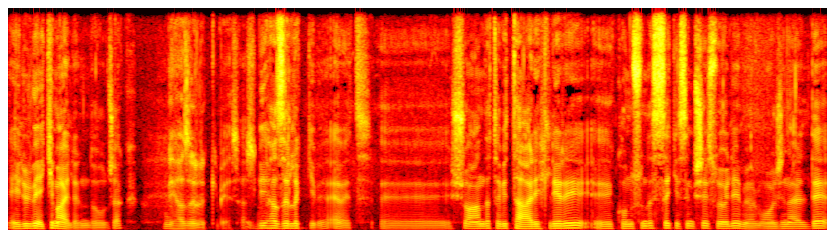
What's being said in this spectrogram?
Eylül ve Ekim aylarında olacak. Bir hazırlık gibi esasında. Bir hazırlık gibi evet. Ee, şu anda tabii tarihleri e, konusunda size kesin bir şey söyleyemiyorum. Orijinalde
